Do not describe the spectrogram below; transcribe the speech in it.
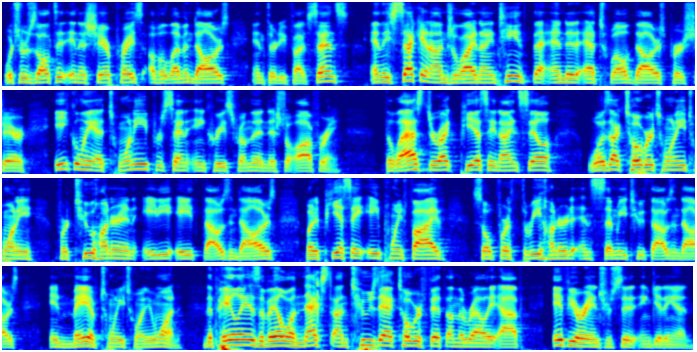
which resulted in a share price of $11.35, and the second on July 19th that ended at $12 per share, equaling a 20% increase from the initial offering. The last direct PSA 9 sale was October 2020 for $288,000, but a PSA 8.5 sold for $372,000 in May of 2021. The Pele is available next on Tuesday, October 5th on the Rally app if you're interested in getting in.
